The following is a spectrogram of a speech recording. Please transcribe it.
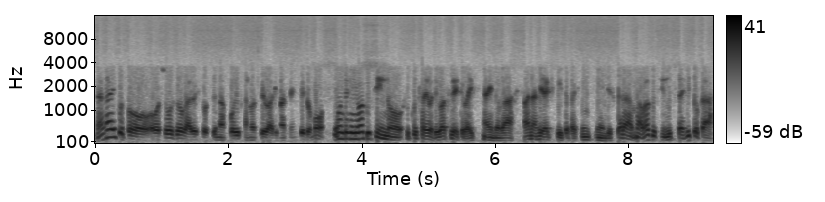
長いこと症状がある人っていうのはこういう可能性はありませんけども基本的にワクチンの副作用で忘れてはいけないのがアナフィラキシーとか心筋炎ですから、まあ、ワクチン打った日とか、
